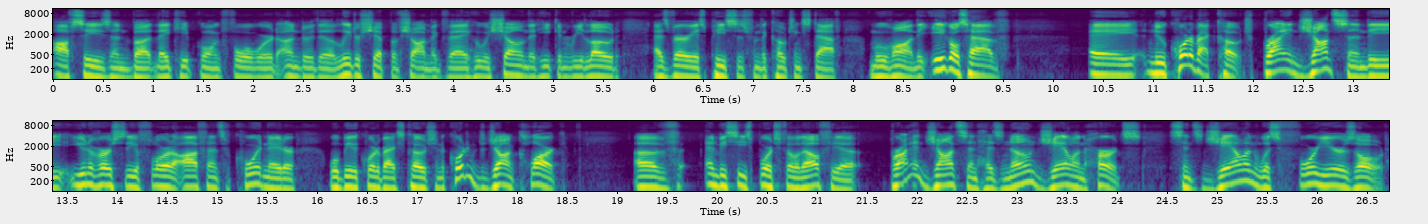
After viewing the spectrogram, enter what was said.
offseason, but they keep going forward under the leadership of Sean McVay, who has shown that he can reload as various pieces from the coaching staff move on. The Eagles have a new quarterback coach. Brian Johnson, the University of Florida offensive coordinator, will be the quarterback's coach. And according to John Clark of NBC Sports Philadelphia, Brian Johnson has known Jalen Hurts since Jalen was four years old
